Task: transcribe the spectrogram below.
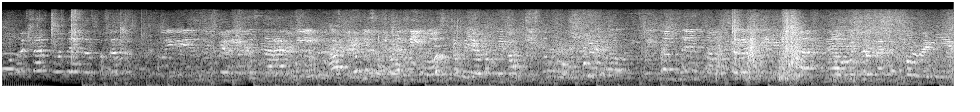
¿Cómo estás? ¿Cómo te has pasado? Muy bien, muy feliz de estar aquí. Ah, creo que somos amigos, creo que yo conmigo aquí, pero muy contenta, muchas gracias. No, muchas gracias por venir.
